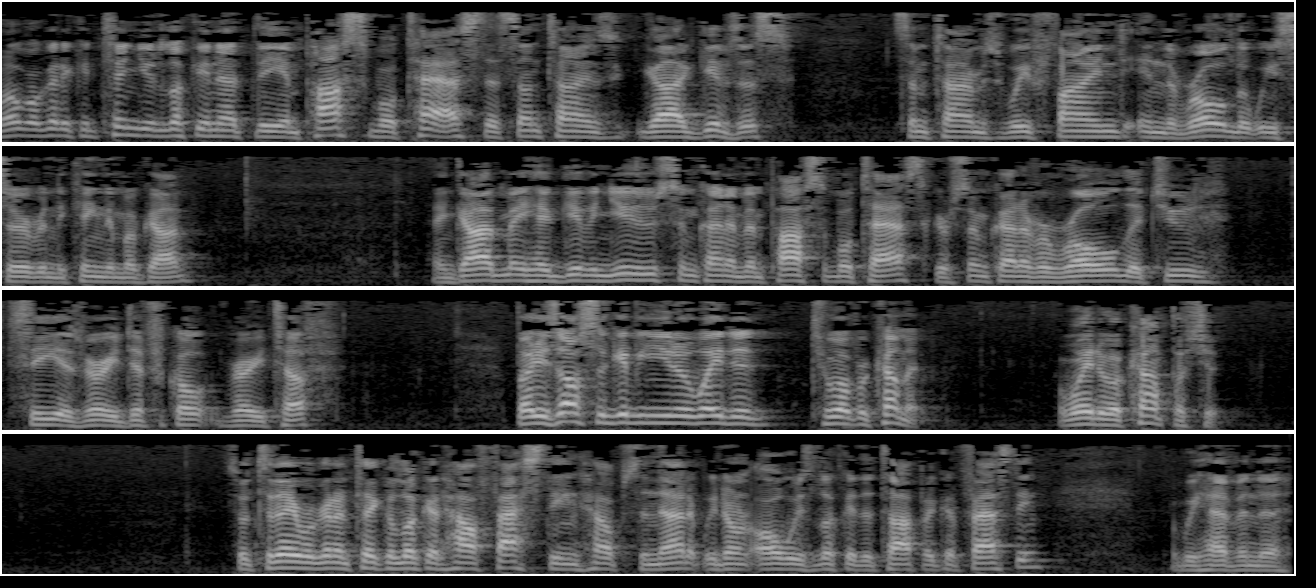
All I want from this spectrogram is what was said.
Well, we're going to continue looking at the impossible task that sometimes God gives us. Sometimes we find in the role that we serve in the kingdom of God. And God may have given you some kind of impossible task or some kind of a role that you see as very difficult, very tough. But He's also giving you a way to, to overcome it, a way to accomplish it. So today we're going to take a look at how fasting helps in that. We don't always look at the topic of fasting. We have in the,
